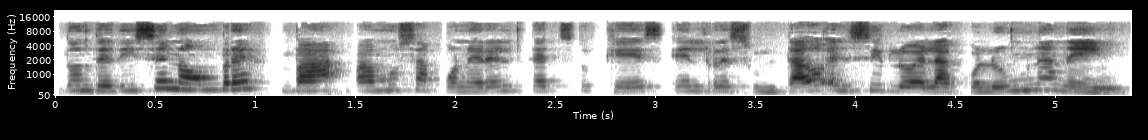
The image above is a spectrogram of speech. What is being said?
donde dice nombre, va, vamos a poner el texto que es el resultado, es decir, lo de la columna name.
